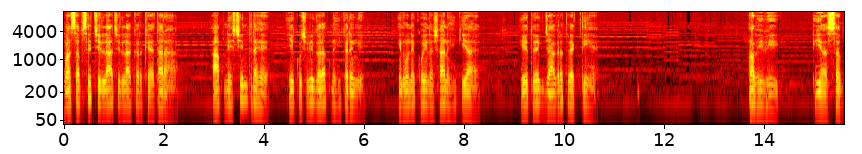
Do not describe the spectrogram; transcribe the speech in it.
वह सबसे चिल्ला चिल्ला कर कहता रहा, आप निश्चिंत रहें, ये कुछ भी गलत नहीं करेंगे। इन्होंने कोई नशा नहीं किया है। ये तो एक जागृत व्यक्ति है। अभी भी यह सब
